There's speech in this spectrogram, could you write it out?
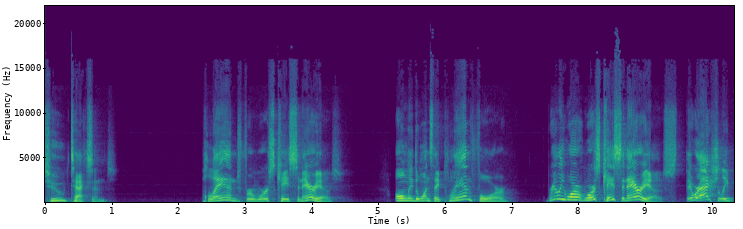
to Texans, planned for worst case scenarios. Only the ones they planned for really weren't worst case scenarios. They were actually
